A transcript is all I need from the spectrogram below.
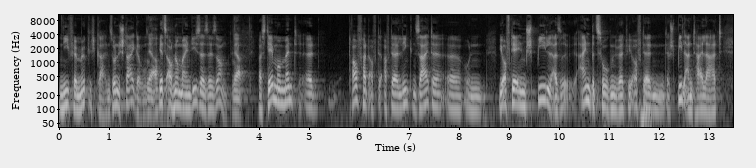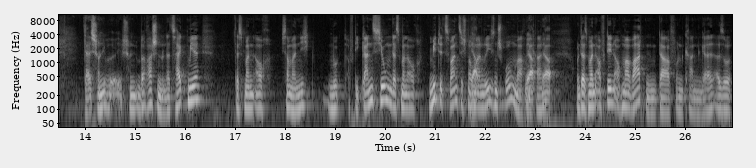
nie für möglich gehalten. So eine Steigerung. Ja. Jetzt auch nochmal in dieser Saison. Ja. Was der Moment äh, drauf hat auf der, auf der linken Seite äh, und wie oft er im Spiel also einbezogen wird, wie oft er der Spielanteile hat, da ist schon, schon überraschend. Und da zeigt mir, dass man auch, ich sag mal, nicht nur auf die ganz Jungen, dass man auch Mitte 20 noch Ja. mal einen Riesensprung machen Ja, kann. ja. Und dass man auf den auch mal warten darf und kann. Gell? Also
